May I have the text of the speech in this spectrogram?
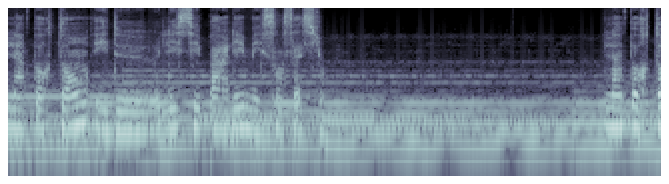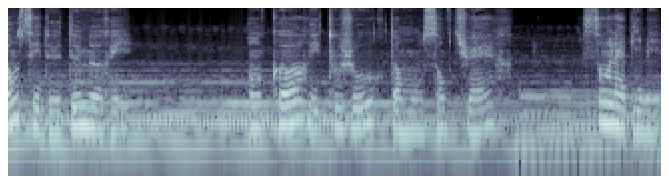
L'important est de laisser parler mes sensations. L'important c'est de demeurer encore et toujours dans mon sanctuaire sans l'abîmer.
